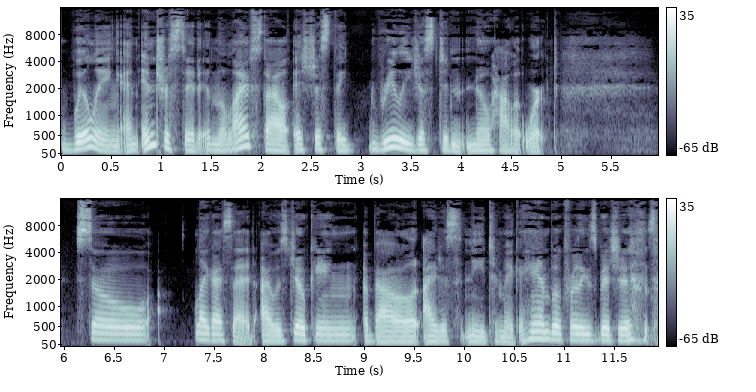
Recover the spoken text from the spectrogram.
willing and interested in the lifestyle it's just they really just didn't know how it worked so like I said, I was joking about I just need to make a handbook for these bitches.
